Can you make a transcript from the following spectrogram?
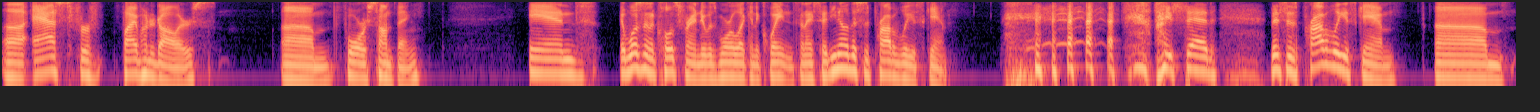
uh, asked for five hundred dollars um, for something, and it wasn't a close friend; it was more like an acquaintance. And I said, you know, this is probably a scam. I said, this is probably a scam, um,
